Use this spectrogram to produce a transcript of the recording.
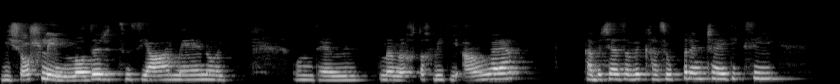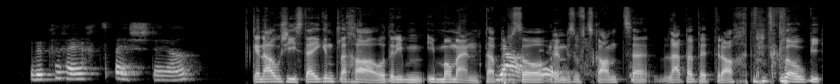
wie schon schlimm, oder? Ein Jahr mehr noch. Und ähm, man möchte doch wie die anderen. Aber es war also wirklich eine super Entscheidung. Gewesen. Wirklich eigentlich das Beste, ja. Genau, schießt eigentlich an, oder? Im, im Moment. Aber ja, so, wenn man es auf das ganze Leben betrachtet, glaube ich,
